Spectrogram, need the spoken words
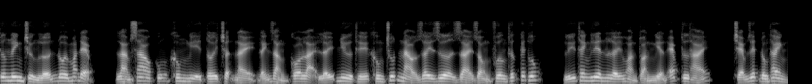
khương ninh chừng lớn đôi mắt đẹp, làm sao cũng không nghĩ tới trận này đánh rằng co lại lấy như thế không chút nào dây dưa dài dòng phương thức kết thúc, lý thanh liên lấy hoàn toàn nghiền ép tư thái, chém giết đông thanh.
